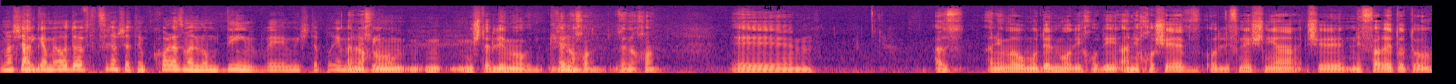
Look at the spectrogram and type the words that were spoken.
מה שאני עד... גם מאוד אוהבת אצלכם, שאתם כל הזמן לומדים ומשתפרים. אנחנו ומביאים... משתדלים מאוד, כן. זה נכון, זה נכון. אה, אז אני אומר, הוא מודל מאוד ייחודי. אני חושב, עוד לפני שנייה שנפרט אותו,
